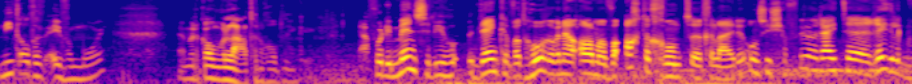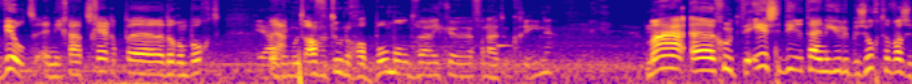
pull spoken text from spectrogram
niet altijd even mooi. maar daar komen we later nog op, denk ik. Ja, voor die mensen die denken, wat horen we nou allemaal voor achtergrondgeluiden? Onze chauffeur rijdt eh, redelijk wild en die gaat scherp eh, door een bocht. Ja, Ja. die moet af en toe nog wat bommen ontwijken vanuit Oekraïne. Maar eh, goed, de eerste dierentuin die jullie bezochten was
